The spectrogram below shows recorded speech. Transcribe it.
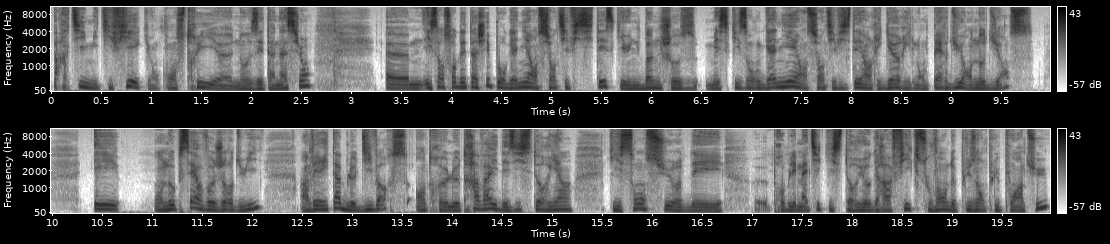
partie mythifiés qui ont construit nos États-nations, euh, ils s'en sont détachés pour gagner en scientificité, ce qui est une bonne chose. Mais ce qu'ils ont gagné en scientificité en rigueur, ils l'ont perdu en audience. Et on observe aujourd'hui un véritable divorce entre le travail des historiens qui sont sur des euh, problématiques historiographiques souvent de plus en plus pointues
